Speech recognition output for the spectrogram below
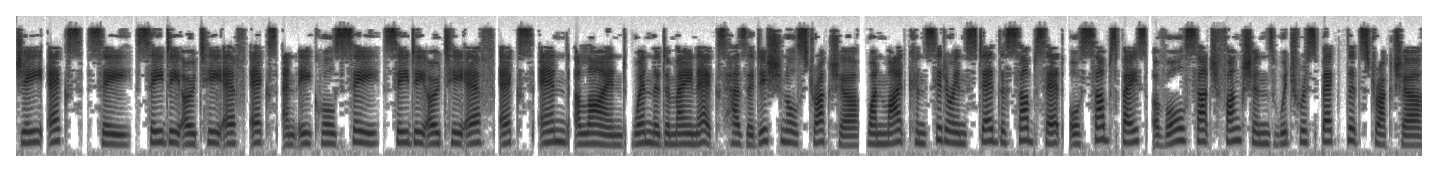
g x c c dot f x and equals c c dot f x end aligned when the domain X has additional structure one might consider instead the subset or subspace of all such functions which respect that structure.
